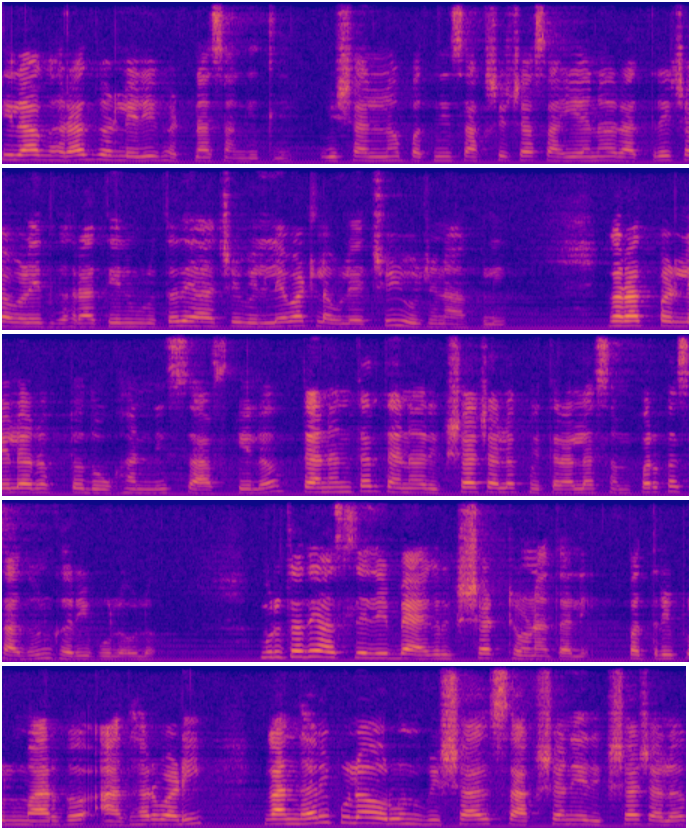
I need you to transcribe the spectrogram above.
तिला घरात घडलेली घटना सांगितली. विशालनं पत्नी साक्षीच्या साह्यानं रात्रीच्या वेळेत घरातील मृतदेहाची विल्हेवाट लावल्याची योजना आखली. घरात पडलेलं रक्त दोघांनी साफ केलं. त्यानंतर त्यानं रिक्षाचालक मित्राला संपर्क साधून घरी बोलवलं. मृतदेह असलेली बॅग रिक्षात ठेवण्यात आली. पत्रीपूल मार्ग आधारवाडी गांधारी पुलावरून विशाल साक्षाने रिक्षाचालक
